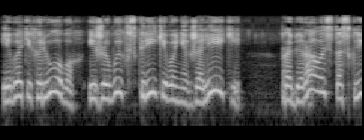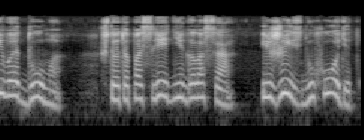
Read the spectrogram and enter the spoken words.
и в этих ревах и живых вскрикиваниях жалейки пробиралась тоскливая дума, что это последние голоса, и жизнь уходит.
